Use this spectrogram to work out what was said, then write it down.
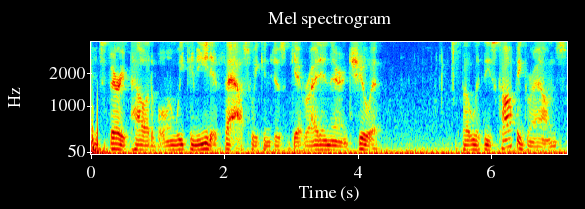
It's very palatable, and we can eat it fast. We can just get right in there and chew it. But with these coffee grounds,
